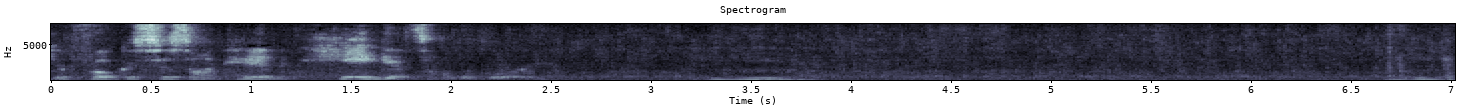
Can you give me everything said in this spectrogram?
your focus is on Him. He gets all the glory. Mhm. Mhm. You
